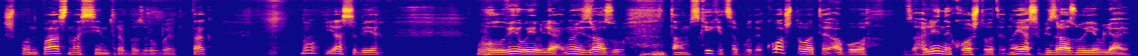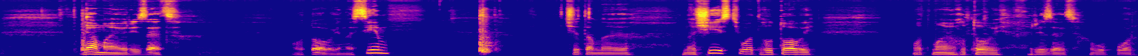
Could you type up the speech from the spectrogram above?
шпонпас на 7 треба зробити, так? Ну, я собі в голові уявляю. Ну і зразу там скільки це буде коштувати, або взагалі не коштувати. Ну, я собі зразу уявляю. Я маю різець готовий на 7, чи там е, на 6, от готовий. От маю готовий різець в упор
